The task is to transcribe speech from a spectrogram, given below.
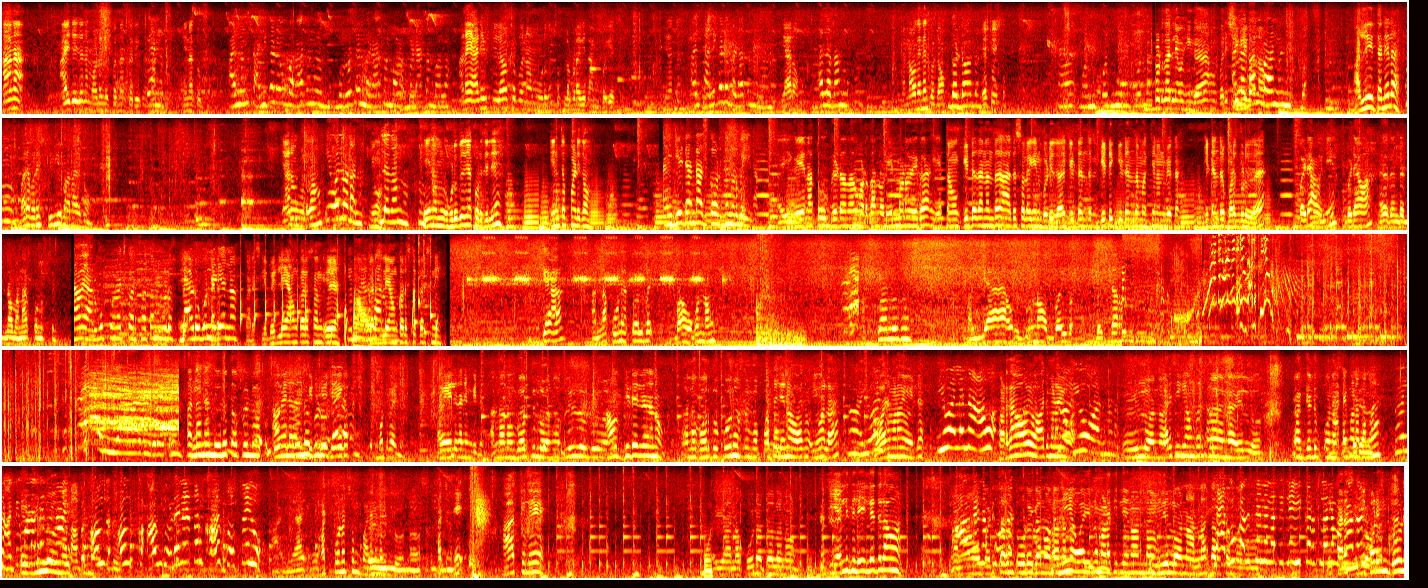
ಹಾ ಐದೈದು ಜನ ಮಾಡೋಣ ಇಪ್ಪತ್ನಾಲ್ಕು ತಾರೀಕು. ಏನು? ಏನಾಯ್ತು? ಅಲ್ಲಿ ನಮ್ಮ ಸಾಲಿ ಕಡೆ ಬರಾತನ ಬರೋ ಟೈಮ್ ಬರಾತನ ಬಡಾತನ ಬಲ್ಲ ಅಣ್ಣ ಎರಡು ನಿಮಿಷ ಇಲ್ಲ ಸ್ವಲ್ಪ ನಮ್ಮ ಹುಡುಗನ್ ಸ್ವಲ್ಪ ಲಪಡಾಗಿದ್ದ ನಮ್ಮ ಬಗ್ಗೆ. ಅಲ್ಲಿ ಸಾಲಿ ಕಡೆ ಬಡಾತನ ಯಾರು? ಅಲ್ಲ ಅದಾನ ನನ್ನವದನೇ ದೊಡ್ಡ ದೊಡ್ಡ ಎಷ್ಟು ವಯಸ್ಸು? ನೋಡ್ದಲ್ಲಿ ಅವ ಹಿಂಗ ಬರೀ ಸಿಗ್ಲಿ ಬಾನ. ಅಲ್ಲಿ ತಾನಿಲ್ಲ ಬರೀ ಬರೀ ಸಿಗ್ಲಿ ಬಾನ ಇದು. ಯಾರು ಹುಡುಗ? ಇವ ನೋಡಣ. ಇವ? ಇಲ್ಲ ಅದಾನ ಏ ನಮ್ಮ ಹುಡುಗ ಯಾಕೆ ಹೊಡೆದಿಲ್ಲ ಏನ್ ತಪ್ಪು ಮಾಡಿದವ? ಗಿಡ್ ಅಂತ ಅದಕ್ಕೆ ಹೊಡೆದ ನೋಡ್ಬ ಈಗ. ಈಗ ಏನಾತು? ಗಿಡ ಅಂದ ಹೊಡೆದ ನೋಡಿ. ಏನ್ ಮಾಡೋ ಈಗ? ತಾವ್ ಗಿಡ್ಡ ಅದಾನಂದ ಅದ ಸಲುವಾಗಿ ಏನ್ ಬಡಿದ? ಗಿಡ್ಡ ಅಂತ ಗಿಡ್ಡ ಗಿಡ ಅಂದ ಮತ್ತೆ ಅನ್ಬೇಕ ಗಿಡ ಅಂದ್ರೆ ಬಡದ್ ಬಿಡುದ? ಬಡ್ಯಾವನಿ ಬಡ್ಯಾವ? ಅದಂದ್ರೆ ನಾವು ಮನಾಕ್ ಕೊನಿಸ್ತೀವಿ. ನಾವ್ ಯಾರಿಗೂ ಫೋನ್ ಹಚ್ಚಿ ಕರ್ಸತಾನ ನೋಡು. ಬ್ಯಾಡ ಹೋಗೋ ನಡಿ ಅನ್ನ ಕರೆಸ್ಲಿ ಬಿಡ್ಲಿ ಅವ್ನ್ ಕರೆಸನ್ ಕರೆಸ್ಲಿ ಅವ್ನ್ ಕರೆಸ್ತಿ ಕರೆಸ್ನಿ. ಕ್ಯಾ ಅನ್ನ ಫೋನ್ ಎತ್ತವಲ್ ಬೈ. ಬಾ ಹೋಗೋಣ ನಾವು. ಅಲ್ಲೋದು ಅಯ್ಯ ಅವ್ರಿಬ್ರು ನಾವು ಒಬ್ಬ ಅಣ್ಣ ನಂದೇನು ತಪ್ಪಿಲ್ಲ. ಆಮೇಲೆ ಮುಟ್ಬೇಡಿ. ಅವ ಎಲ್ಲಿದ ನಿಮ್ ಗಿಡ್ಡ ಅಣ್ಣ ನಂಗೆ ಬರ್ತಿಲ್ಲ ಅಣ್ಣ ಪ್ಲೀಸ್ ಅವ್ನ ಗಿಡ ಇಲ್ಲ ನಾನು. ಅಣ್ಣ ಬರ್ತು ಫೋನ್ ಹಚ್ತಂಗಪ್ಪ ಮತ್ತೆ ಏನೋ ಆವಾಜ್ ಇವಲ್ಲ ಆವಾಜ್ ಮಾಡೋ ಇವ ಇಲ್ಲ? ಇವಲ್ಲ ನಾವು ಆವಾಜ್ ಮಾಡೋ ಇವ ಅದ್ ಮಾಡ. ಇಲ್ಲ ಅವ್ನ್ ಕರೆಸ ಅಣ್ಣ ಇಲ್ಲ ಗೆಡ್ಡ ಫೋನ್ ನಾಟಕ ನಾಟಕ ಇಲ್ಲ ನಾಟಕ ಅವ್ನ್ ಜೋಡನೆ ತನ ಖಾಸ್ ದೋಸ್ತ ಇವು ಹಚ್ ಫೋನ್ ಹಚ್ಚು ಬಾಯ್ ಇಲ್ಲ ಹಚ್ ಏ ಹಾಚುಲೆ ಅಯ್ಯ ನಾ ಫೋನ್ ಹತ್ತಲ್ಲ ನಾವು ಎಲ್ಲಿದ್ದಿಲ್ಲ ಇಲ್ಲದಿಲ್ಲ ಅವ ಬಡಿತಾರ ಅಂತ ಓಡೋಗ್ಯಾನ ನೀ ಅವ ಏನು ಮಾಡತ್ತಿದ್ಲೇನೋ ಅನ್ನ ಇಲ್ಲ ಅಣ್ಣ ಅಣ್ಣ ಯಾರಿಗೂ ಕರ್ಕೊಂಡ್ ಕರೆಸ್ತೇನೆ ಅನ್ನತ್ತಿದ್ಲೆ ಈ ಕರೆಸ್ಲ ನಮ್ಮ ಕರೆಸಿ ಕೊಡಿ ಫೋನ್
